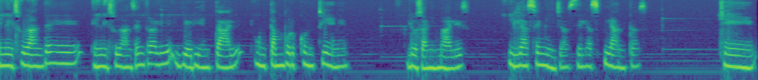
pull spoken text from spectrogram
En el Sudán, de, en el Sudán central y oriental, un tambor contiene los animales y las semillas de las plantas que,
